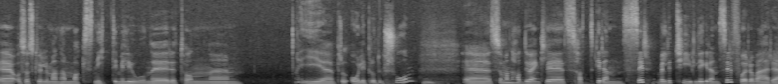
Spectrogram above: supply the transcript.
Eh, og så skulle man ha maks 90 millioner tonn eh, i årlig produksjon. Mm. Så man hadde jo egentlig satt grenser, veldig tydelige grenser for å være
